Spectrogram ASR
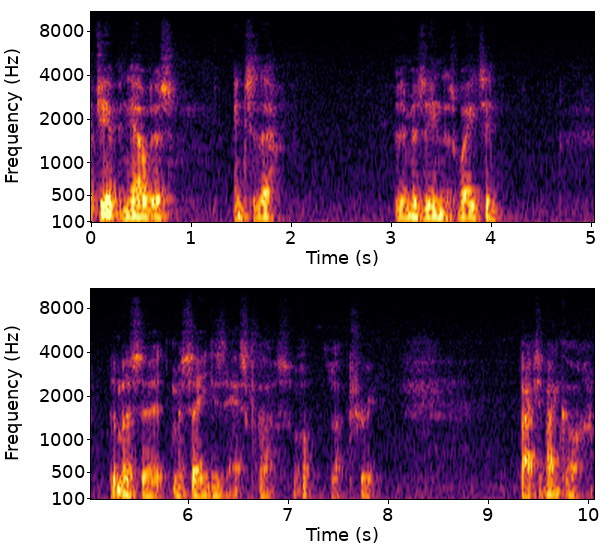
Jib and the elders into the limousine that's waiting. The Mercedes S-Class, or luxury. Back to Bangkok.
